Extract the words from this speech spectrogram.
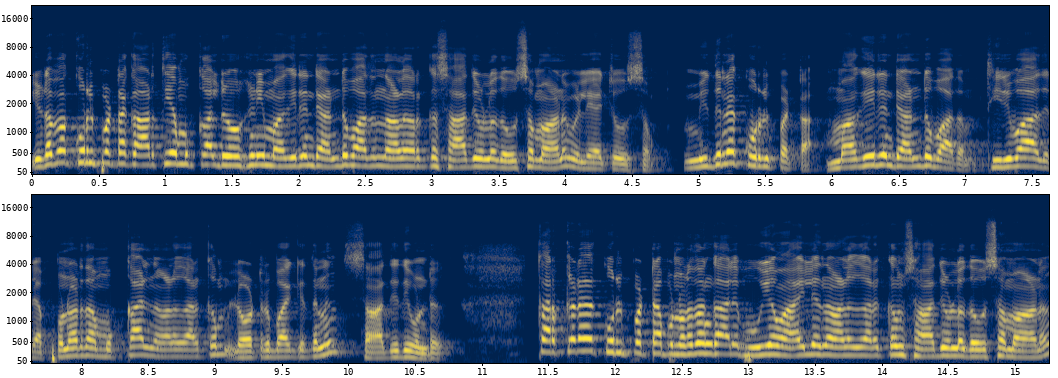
ഇടവക്കുറിൽപ്പെട്ട കാർത്തിക മുക്കാൽ രോഹിണി മകിരൻ രണ്ട് പാദം നാളുകാർക്ക് സാധ്യതയുള്ള ദിവസമാണ് വെള്ളിയാഴ്ച ദിവസം. മിഥുനക്കുറിൽപ്പെട്ട മകിരൻ രണ്ട് പാദം തിരുവാതിര പുണർത മുക്കാൽ നാളുകാർക്കും ലോട്ടറി ഭാഗ്യത്തിന് സാധ്യതയുണ്ട്. കർക്കിടകക്കുറിൽപ്പെട്ട പുണർതംകാല പൂയം ആയില്യ നാളുകാർക്കും സാധ്യതയുള്ള ദിവസമാണ്.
